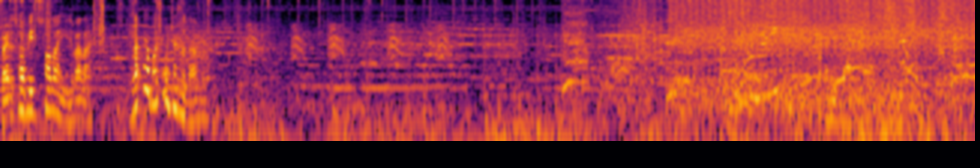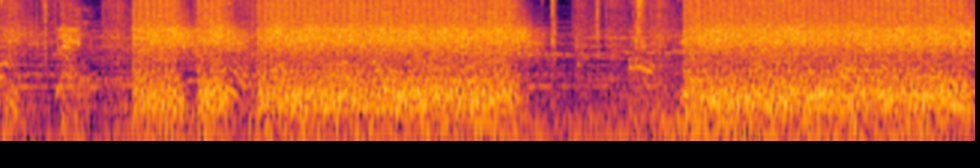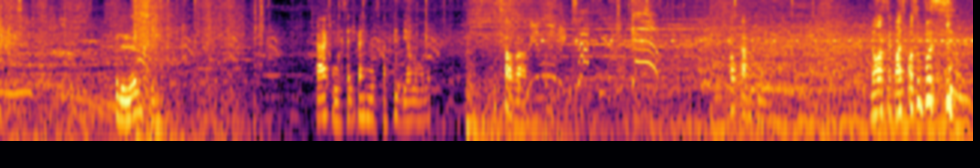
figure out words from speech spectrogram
Agora é sua vez de solar ele, vai lá. Os Acrobots vão te ajudar, mano. Beleza. Caraca, Nick, sai de perto de mim, você tá fedendo, mano. Tem salvar. Olha o carro dele. Nossa, quase passou por cima.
